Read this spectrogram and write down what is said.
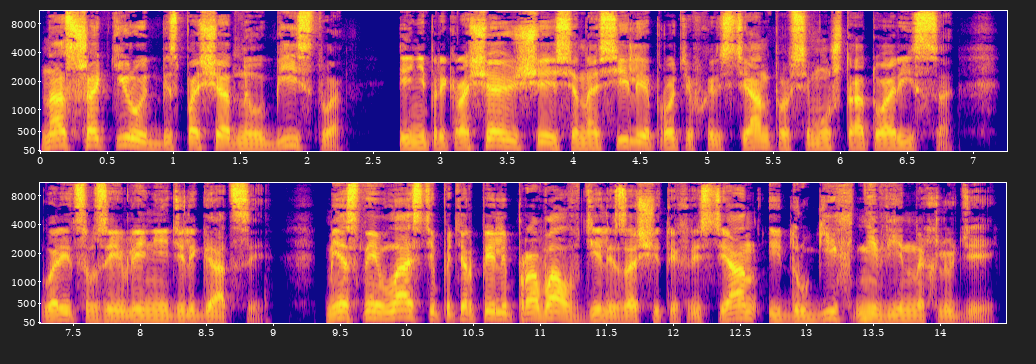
Нас шокирует беспощадное убийство – и непрекращающееся насилие против христиан по всему штату Арисса, говорится в заявлении делегации. Местные власти потерпели провал в деле защиты христиан и других невинных людей.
